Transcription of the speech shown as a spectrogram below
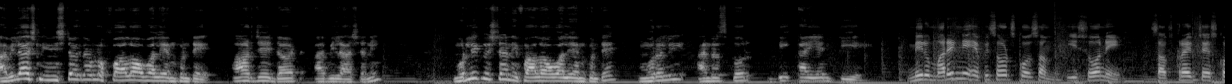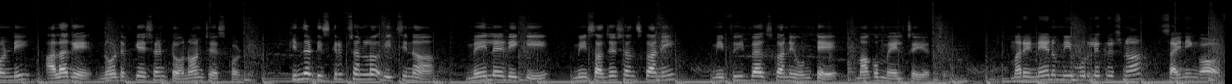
అభిలాష్ని ఇన్స్టాగ్రామ్లో ఫాలో అవ్వాలి అనుకుంటే ఆర్జే డాట్ అభిలాష్ అని మురళీకృష్ణని ఫాలో అవ్వాలి అనుకుంటే మురళి అండర్ స్కోర్ డిఐఎన్టీఏ మీరు మరిన్ని ఎపిసోడ్స్ కోసం ఈ షోని సబ్స్క్రైబ్ చేసుకోండి అలాగే నోటిఫికేషన్ టర్న్ ఆన్ చేసుకోండి. కింద డిస్క్రిప్షన్లో ఇచ్చిన మెయిల్ ఐడికి మీ సజెషన్స్ కానీ మీ ఫీడ్బ్యాక్స్ కానీ ఉంటే మాకు మెయిల్ చేయొచ్చు. మరి నేను మీ Muralikrishna signing off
